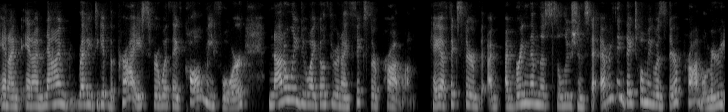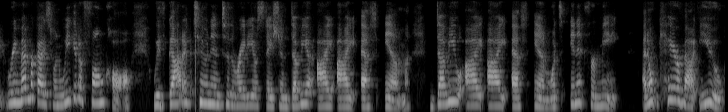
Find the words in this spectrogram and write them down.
and I'm and I'm now I'm ready to give the price for what they've called me for. Not only do I go through and I fix their problem, Okay, I fix their, I, I, bring them the solutions to everything they told me was their problem. Re remember, guys, when we get a phone call, we've got to tune into the radio station WIIFM. WIIFM, what's in it for me? I don't care about you.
